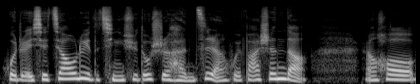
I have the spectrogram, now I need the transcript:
或者一些焦虑的情绪都是很自然会发生的。然后，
